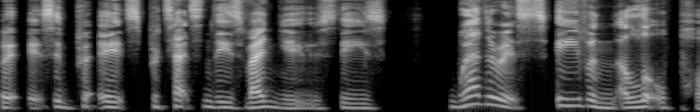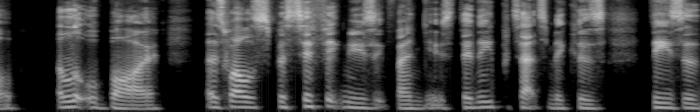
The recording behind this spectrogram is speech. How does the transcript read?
but it's it's protecting these venues, these whether it's even a little pub, a little bar, as well as specific music venues. They need protecting because these are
